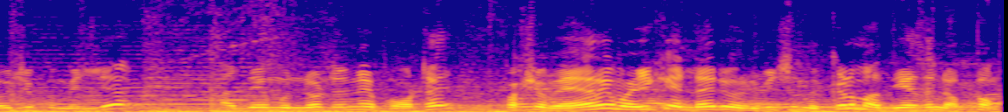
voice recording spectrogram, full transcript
യോജിപ്പുമില്ല. അദ്ദേഹം മുന്നോട്ട് തന്നെ പോട്ടെ. പക്ഷെ വേറെ വഴിക്ക് എല്ലാവരും ഒരുമിച്ച് നിൽക്കണം അദ്ദേഹത്തിന്റെ ഒപ്പം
